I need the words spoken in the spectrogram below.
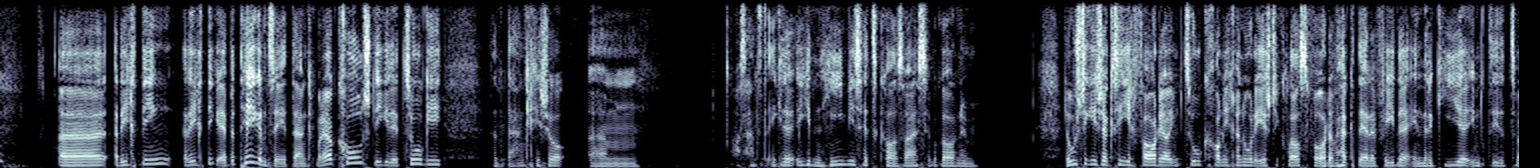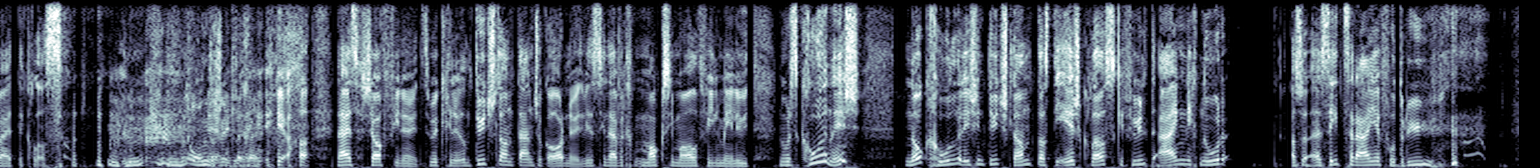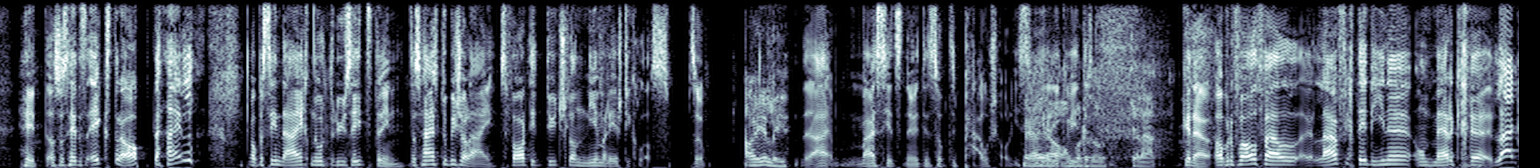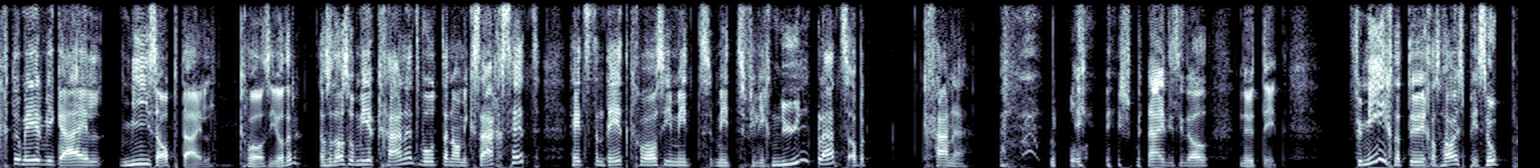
äh, Richtung, Richtung eben Tegernsee. Denkt man, ja cool, steige den Zug ein. Dann denke ich schon, ähm, was haben sie, irgendeinen Hinweis jetzt gehabt, das weiss ich aber gar nicht mehr. Lustig war ja, ich fahre ja im Zug, kann ich ja nur erste Klasse fahren, wegen dieser vielen Energien in der zweiten Klasse. Unterschiedliche. ja, nein, das schaffe ich nicht. Wirklich nicht. Und Deutschland dann schon gar nicht, weil es sind einfach maximal viel mehr Leute. Nur das Coole ist, noch cooler ist in Deutschland, dass die erste Klasse gefühlt eigentlich nur also eine Sitzreihe von drei hat. Also es hat ein extra Abteil, aber es sind eigentlich nur drei Sitze drin. Das heißt, du bist allein. Es fährt in Deutschland niemand erste Klasse. So. Ah, ehrlich? Weiß ich jetzt nicht, das ist ob die Pauschalisierung Ja, ja, aber wieder. so. Genau. Genau, aber auf jeden Fall laufe ich dort rein und merke, leck du mir, wie geil, mein Abteil quasi, oder? Also das, was wir kennen, wo dann nämlich sechs hat, hat es dann dort quasi mit, mit vielleicht neun Plätzen, aber kennen. Ist- Nein, die sind alle nicht dort. Für mich natürlich als HSP super,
